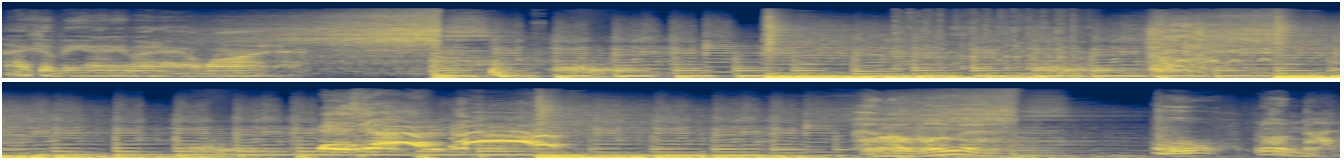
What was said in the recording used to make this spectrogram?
I could be anybody I want. I'm a woman. No, I'm not.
